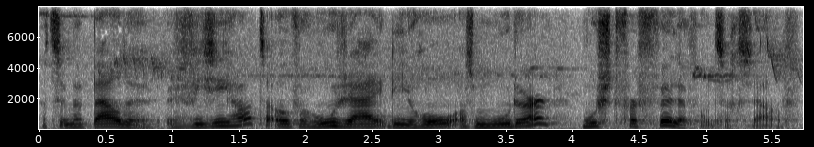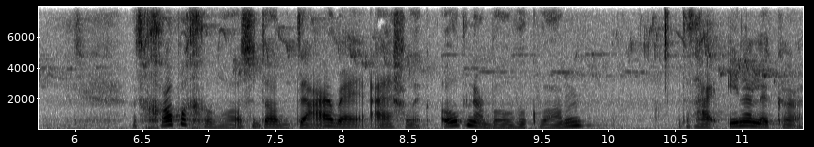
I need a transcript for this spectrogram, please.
Dat ze een bepaalde visie had over hoe zij die rol als moeder moest vervullen van zichzelf. Het grappige was dat daarbij eigenlijk ook naar boven kwam dat haar innerlijke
